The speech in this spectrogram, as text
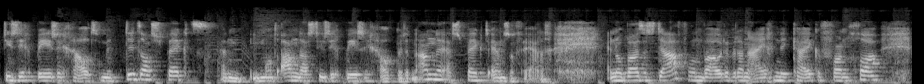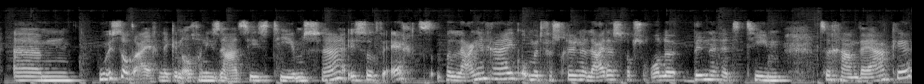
die zich bezighoudt met dit aspect en iemand anders die zich bezighoudt met een ander aspect en zo verder. En op basis daarvan wouden we dan eigenlijk kijken van, goh, um, hoe is dat eigenlijk in organisaties, teams? Hè? Is dat echt belangrijk om met verschillende leiderschapsrollen binnen het team te gaan gaan werken.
